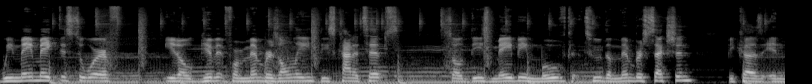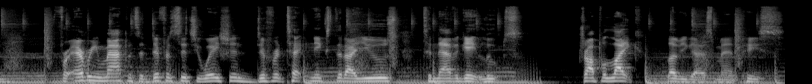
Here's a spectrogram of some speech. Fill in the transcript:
we may make this to where, if, you know, give it for members only, these kind of tips. So these may be moved to the members section because in for every map, it's a different situation, different techniques that I use to navigate loops. Drop a like. Love you guys, man. Peace.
